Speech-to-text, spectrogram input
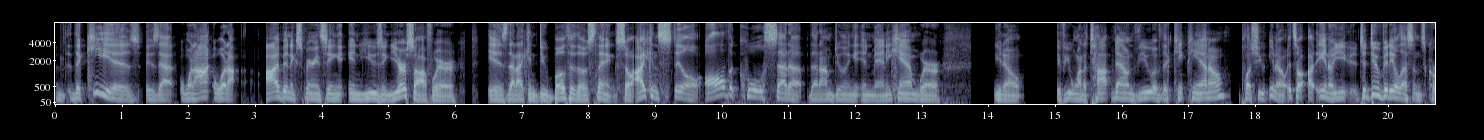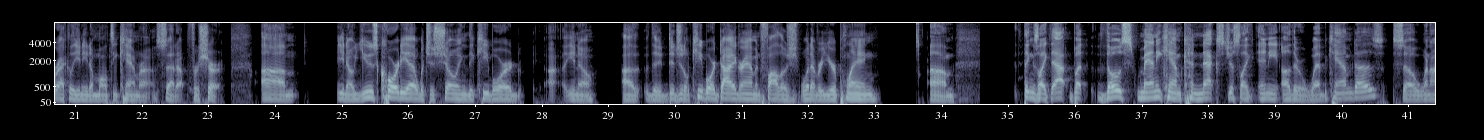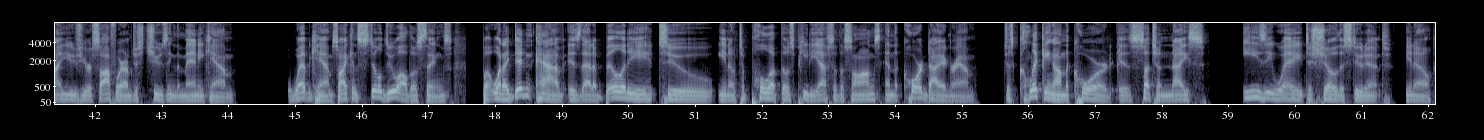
the key is is that when I what I I've been experiencing in using your software is that I can do both of those things. So I can still all the cool setup that I'm doing in ManyCam where you know if you want a top down view of the piano plus you you know it's a uh, you know you to do video lessons correctly you need a multi-camera setup for sure um you know, use Cordia, which is showing the keyboard, uh, you know, uh, the digital keyboard diagram and follows whatever you're playing. Um, things like that. But those ManyCam connects just like any other webcam does. So when I use your software, I'm just choosing the ManyCam webcam. So I can still do all those things. But what I didn't have is that ability to, you know, to pull up those PDFs of the songs and the chord diagram. Just clicking on the chord is such a nice, easy way to show the student, you know,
